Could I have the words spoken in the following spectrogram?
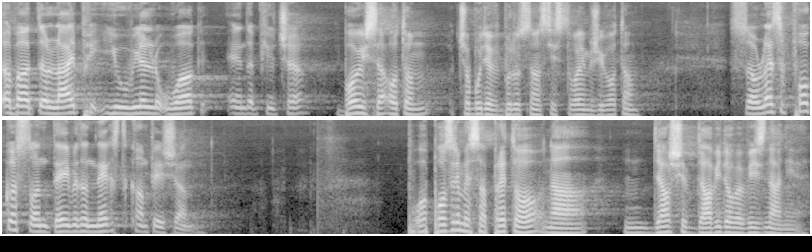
about the life you will walk in the future? Bojíš sa o tom, čo bude v budúcnosti s tvojim životom? So let's focus on David's next confession. Po, pozrieme sa preto na ďalšie Davidové význanie.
